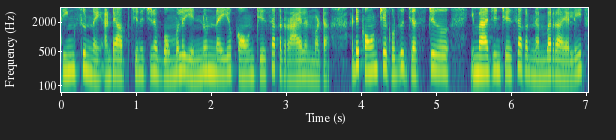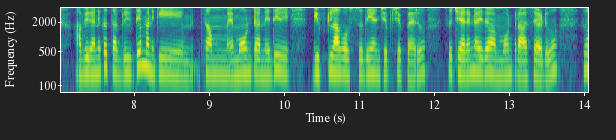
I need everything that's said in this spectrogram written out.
థింగ్స్ ఉన్నాయి? అంటే ఆ చిన్న చిన్న బొమ్మలు ఎన్ని ఉన్నాయో కౌంట్ చేసి అక్కడ రాయాలన్నమాట. అంటే కౌంట్ చేయకూడదు జస్ట్ ఇమాజిన్ చేసి అక్కడ నెంబర్ రాయాలి. అవి కనుక తగిలితే మనకి సమ్ అమౌంట్ అనేది గిఫ్ట్ లాగా వస్తుంది అని చెప్పి చెప్పారు. సో చరణ్ ఏదో అమౌంట్ రాశాడు. సో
